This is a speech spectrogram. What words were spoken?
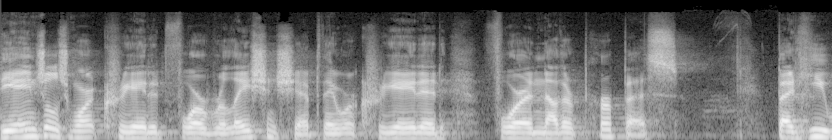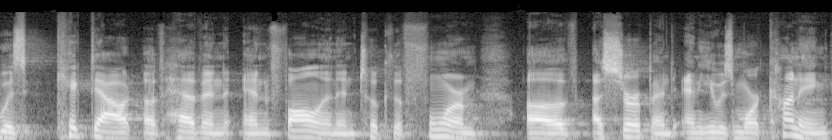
the angels weren't created for relationship, they were created for another purpose. But he was kicked out of heaven and fallen and took the form of a serpent, and he was more cunning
